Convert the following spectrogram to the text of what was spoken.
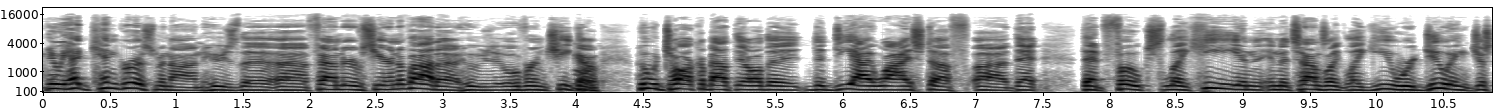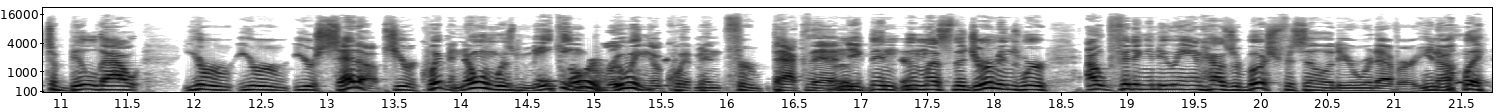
you know, we had Ken Grossman on, who's the uh, founder of Sierra Nevada, who's over in Chico, who would talk about the, all the the DIY stuff uh, that that folks like he and, and it sounds like like you were doing just to build out your your your setups, your equipment. No one was making brewing equipment for back then, un- unless the Germans were outfitting a new Anheuser Busch facility or whatever. You know, like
